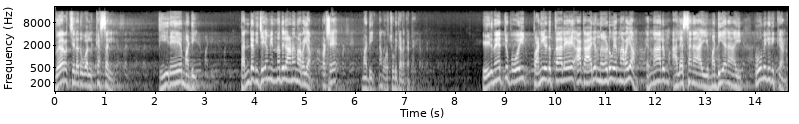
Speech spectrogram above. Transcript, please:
വേറെ ചിലത് വൽ കസൽ. തീരെ മടി. തന്റെ വിജയം ഇന്നതിലാണെന്ന് അറിയാം. പക്ഷേ മടി. ഞാൻ കുറച്ചുകൂടി കിടക്കട്ടെ. എഴുന്നേറ്റ് പോയി പണിയെടുത്താലേ ആ കാര്യം നേടൂ എന്നറിയാം. എന്നാലും അലസനായി മടിയനായി റൂമിലിരിക്കുകയാണ്.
